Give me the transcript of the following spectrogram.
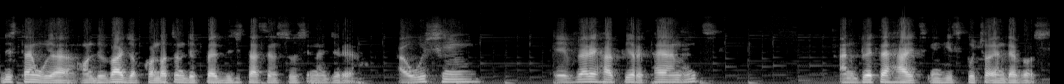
this time we are on the verge of conducting the first digital census in Nigeria. I wish him a very happy retirement and greater height in his future endeavors.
